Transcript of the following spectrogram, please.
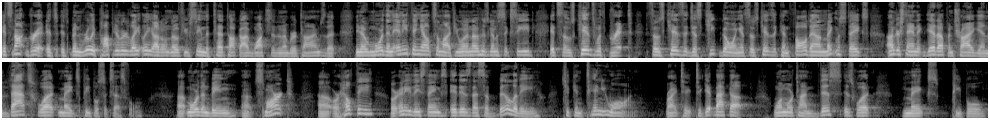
It's not grit. It's, it's been really popular lately. I don't know if you've seen the TED Talk. I've watched it a number of times that, you know, more than anything else in life, you want to know who's going to succeed? It's those kids with grit. It's those kids that just keep going. It's those kids that can fall down, make mistakes, understand it, get up and try again. That's what makes people successful. Uh, more than being uh, smart uh, or healthy or any of these things, it is this ability to continue on, right? To, to get back up one more time. This is what makes people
